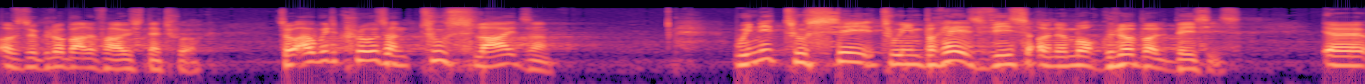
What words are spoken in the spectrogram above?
of the Global Virus Network. So I will close on two slides. We need to see, to embrace this on a more global basis. Uh,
